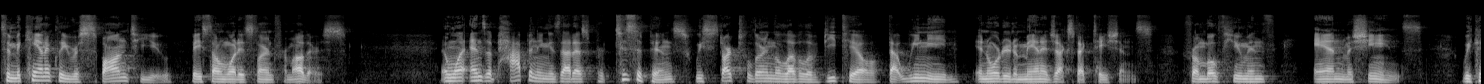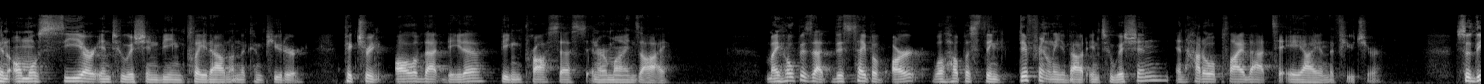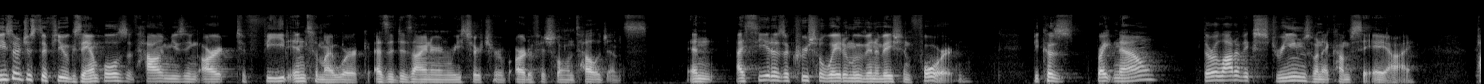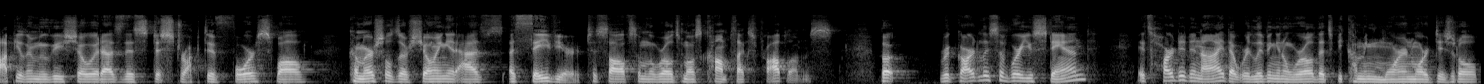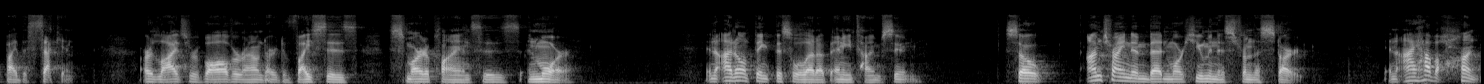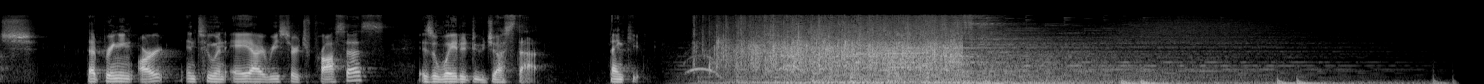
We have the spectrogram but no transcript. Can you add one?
to mechanically respond to you based on what it's learned from others. And what ends up happening is that as participants, we start to learn the level of detail that we need in order to manage expectations from both humans and machines. we can almost see our intuition being played out on the computer, picturing all of that data being processed in our mind's eye. My hope is that this type of art will help us think differently about intuition and how to apply that to AI in the future. So, these are just a few examples of how I'm using art to feed into my work as a designer and researcher of artificial intelligence. And I see it as a crucial way to move innovation forward. Because right now, there are a lot of extremes when it comes to AI. Popular movies show it as this destructive force, while commercials are showing it as a savior to solve some of the world's most complex problems. But regardless of where you stand, it's hard to deny that we're living in a world that's becoming more and more digital by the second. Our lives revolve around our devices, smart appliances, and more. And I don't think this will let up anytime soon. So I'm trying to embed more humanness from the start. And I have a hunch that bringing art into an AI research process is a way to do just that. Thank you.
